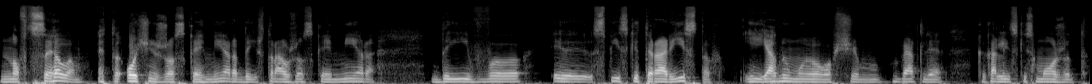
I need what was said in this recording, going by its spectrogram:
но в целом это очень жесткая мера, да и штраф жесткая мера, да и в э, списке террористов. И я думаю, в общем, вряд ли Кагарлицкий сможет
